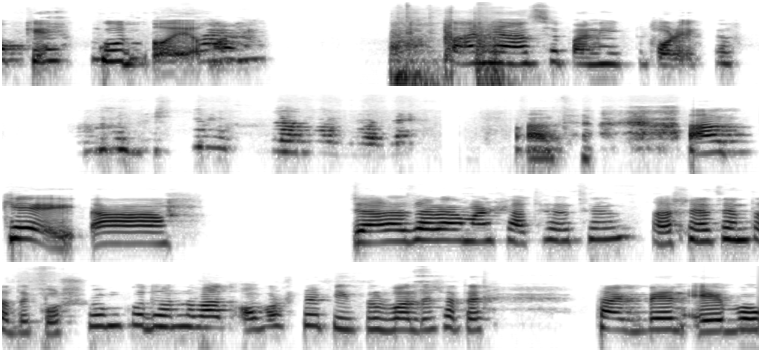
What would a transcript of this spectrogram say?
ওকে গুড বয় আমার। পানি আছে, পানি একটু পরে আচ্ছা ওকে যারা যারা আমার সাথে আছেন, পাশে আছেন, তাদেরকে অসংখ্য ধন্যবাদ। অবশ্যই পিপল ওয়ার্ল্ডের সাথে থাকবেন এবং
